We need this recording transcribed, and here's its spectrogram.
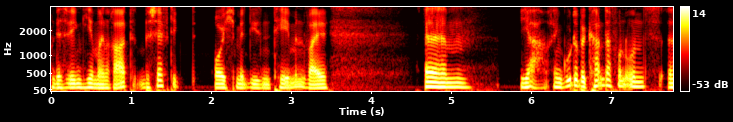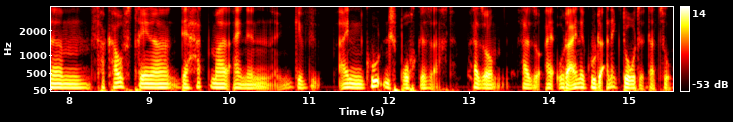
deswegen hier mein Rat, beschäftigt euch mit diesen Themen, weil ähm, ja, ein guter Bekannter von uns, ähm, Verkaufstrainer, der hat mal einen, einen guten Spruch gesagt. Also, also, oder eine gute Anekdote dazu.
